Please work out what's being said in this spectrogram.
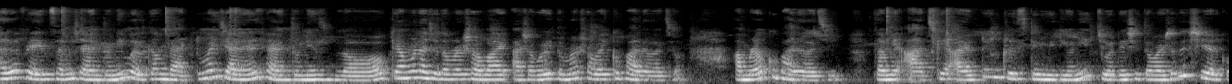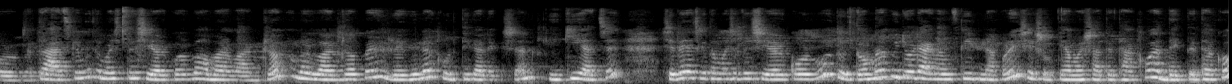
আমি Sayantani welcome back to my channel Sayantani's blog কেমন আছো তোমরা সবাই? আশা করি তোমরা সবাই খুব ভালো আছো। আমরাও খুব ভালো আছি। তো আমি আজকে আরেকটা ইন্টারেস্টিং ভিডিও নিয়ে চলে এসে তোমার সাথে শেয়ার করব। তো আজকে আমি তোমার সাথে শেয়ার করব আমার ওয়ার্ড্রপ আমার ওয়ার্ড্রপের রেগুলার কুর্তি কালেকশন কি কি আছে সেটাই আজকে তোমার সাথে শেয়ার করব। তো তোমরা ভিডিওটা একদম স্কিপ না করে শেষ অব্দি আমার সাথে থাকো আর দেখতে থাকো।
